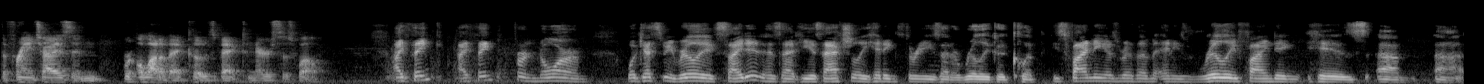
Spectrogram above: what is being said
the franchise, and a lot of that goes back to Nurse as well. I think I think for Norm, what gets me really excited is that he is actually hitting threes at a really good clip. He's finding his rhythm and he's really finding his um, uh,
